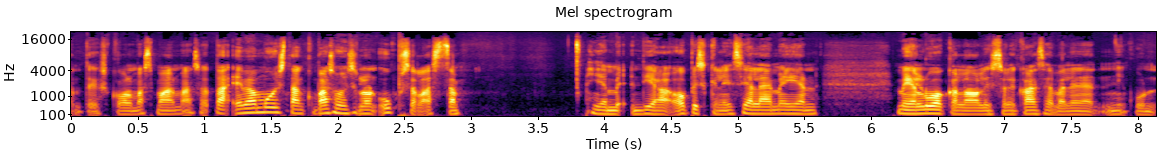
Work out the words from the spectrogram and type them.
anteeksi, kolmas maailmansota. Ja mä muistan, kun mä asuin silloin Uppsalassa ja, ja opiskelin siellä ja meidän, meidän luokalla oli, se oli kansainvälinen, niin kuin,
